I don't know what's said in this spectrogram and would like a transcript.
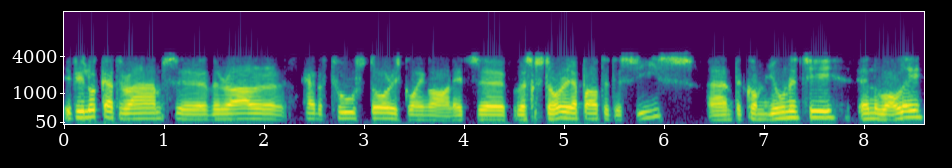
if you look at Rams, uh, there are kind of two stories going on. It's uh, the story about the disease and the community in the valley,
